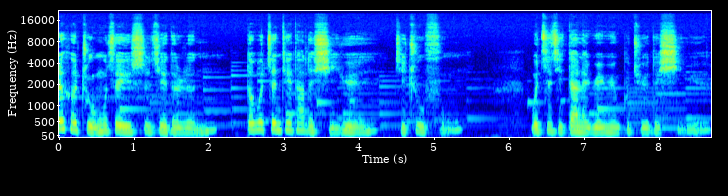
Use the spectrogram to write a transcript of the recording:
任何瞩目这一世界的人都会增添他的喜悦及祝福，为自己带来源源不绝的喜悦。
